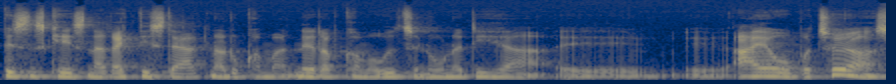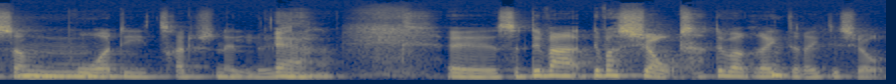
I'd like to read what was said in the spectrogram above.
business casen er rigtig stærk, når du kommer, netop kommer ud til nogle af de her øh, øh, ejeroperatører, som mm. bruger de traditionelle løsninger. Ja. Øh, så det var, det var sjovt. Det var rigtig, rigtig sjovt.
